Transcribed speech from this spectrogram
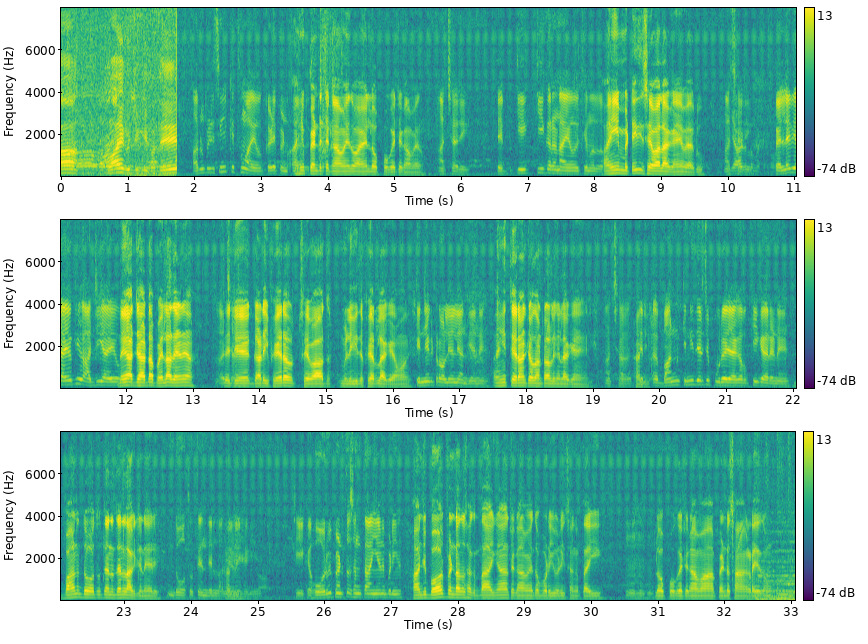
ਵਾਹਿਗੁਰੂ ਜੀ ਕੀ ਫਤਿਹ। ਅਰੁਣਪ੍ਰੀਤ ਸਿੰਘ ਕਿੱਥੋਂ ਆਏ ਹੋ? ਕਿਹੜੇ ਪਿੰਡ ਤੋਂ ਅਸੀਂ ਪਿੰਡ ਚਗਾਵੇਂ ਤੋਂ ਆਏ ਲੋਪੋਗੇ ਚਗਾਵੇਂ ਤੋਂ। ਅੱਛਾ ਜੀ। ਤੇ ਕੀ ਕੀ ਕਰਨ ਆਏ ਹੋ ਇੱਥੇ ਮਤਲਬ? ਅਸੀਂ ਮਿੱਟੀ ਦੀ ਸੇਵਾ ਲਾ ਗਏ ਵੈਰੂ ਅੱਛਾ ਜੀ। ਪਹਿਲੇ ਵੀ ਆਏ ਹੋ ਕਿ ਅੱਜ ਹੀ ਆਏ ਹੋ? ਨਹੀਂ ਅੱਜ ਸਾਡਾ ਪਹਿਲਾ ਦਿਨ ਆ। ਤੇ ਜੇ ਗਾੜੀ ਫੇਰ ਸੇਵਾ ਮਿਲੀ ਤੇ ਫੇਰ ਲੈ ਕੇ ਆਵਾਂਗੇ। ਕਿੰਨੀਆਂ ਕੁ ਟਰਾਲੀਆਂ ਲਿਆਂਦੀਆਂ ਨੇ? ਅਸੀਂ 13 14 ਟਰਾਲੀਆਂ ਲੈ ਕੇ ਆਏ ਹਾਂ ਜੀ। ਅੱਛਾ ਤੇ ਬੰਨ ਕਿੰਨੀ ਦੇਰ ਚ ਪੂਰਾ ਜਾਏਗਾ? ਕੀ ਕਹਿ ਰਹੇ ਨੇ? ਬੰਨ ਦੋ ਤੋਂ ਤਿੰਨ ਦਿਨ ਲੱਗ ਜਣੇ ਅਜੇ ਦੋ ਤੋਂ ਤਿੰਨ ਦਿਨ ਲੱਗ ਜਾਣੇ ਹੈਗੇ ਠੀਕ ਹੈ ਹੋਰ ਵੀ ਪਿੰਡ ਤੋਂ ਸੰਗਤਾਂ ਆਈਆਂ ਨੇ ਬੜੀਆਂ? ਹਾਂਜੀ ਬਹੁਤ ਪਿੰਡਾਂ ਤੋਂ ਸੰਗਤਾਂ ਆਈਆਂ ਚਗਾਵੇਂ ਤੋਂ ਬੜੀ ਬੜੀ ਸੰਗਤ ਆਈ। ਹੂੰ ਹੂੰ ਹੂੰ। ਲੋਪੋਗੇ ਚਗਾਵਾਂ ਪਿੰਡ ਸਾਂਗੜੇ ਤੋਂ।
